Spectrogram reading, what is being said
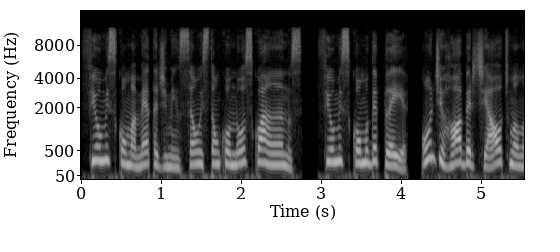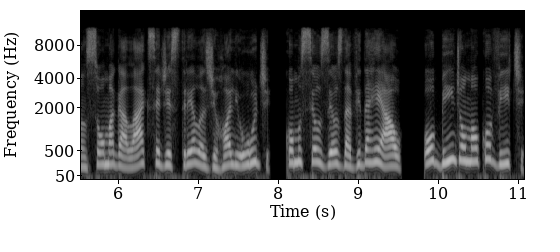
Filmes com uma meta-dimensão estão conosco há anos, filmes como The Player, onde Robert Altman lançou uma galáxia de estrelas de Hollywood, como seus Zeus da vida real, ou Being John Malkovich,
